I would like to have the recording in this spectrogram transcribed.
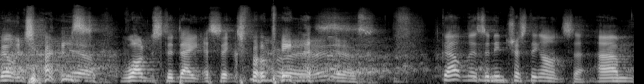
Milton Jones Yeah. wants to date a six foot Right, penis. yes. Well, that's an interesting answer. Um,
